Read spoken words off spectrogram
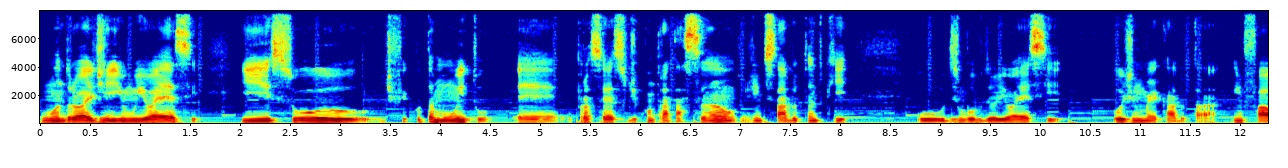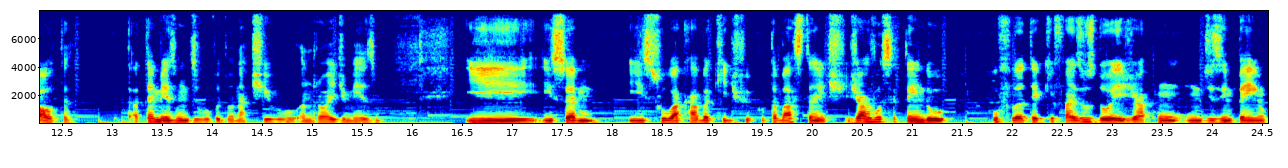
Um Android e um iOS, e isso dificulta muito é, o processo de contratação. A gente sabe o tanto que o desenvolvedor iOS hoje no mercado está em falta, até mesmo um desenvolvedor nativo Android mesmo. E isso é isso acaba que dificulta bastante. Já você tendo o Flutter que faz os dois já com um desempenho,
